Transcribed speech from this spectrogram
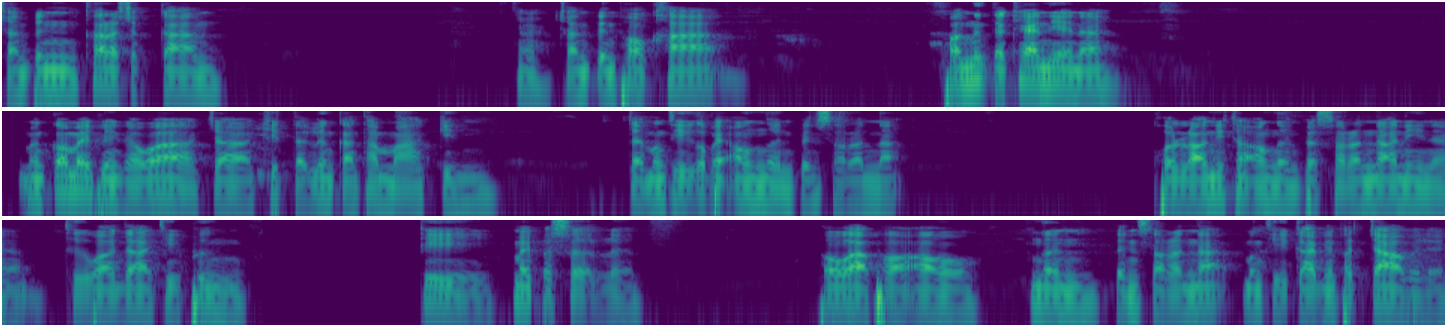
ฉันเป็นข้าราชการฉันเป็นพ่อค้า พอนึกแต่แค่นี้นะ มันก็ไม่เพียงแต่ว่าจะคิดแต่เรื่องการทำมากิน แต่บางทีก็ไปเอาเงินเป็นสารณะ คนเรานี่ถ้าเอาเงินเป็นสารณะนี่นะถือว่าได้ที่พึ่ง ที่ไม่ประเสริฐเลย เพราะว่าพอเอาเงินเป็นสารณะ บางทีกลายเป็นพระเจ้าไปเลย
